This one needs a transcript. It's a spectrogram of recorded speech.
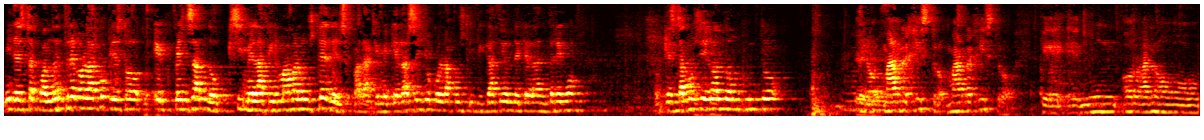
mira, esta, cuando entrego la copia, estoy eh, pensando si me la firmaban ustedes para que me quedase yo con la justificación de que la entrego, porque estamos llegando a un punto. Pero más registro, más registro que en un órgano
